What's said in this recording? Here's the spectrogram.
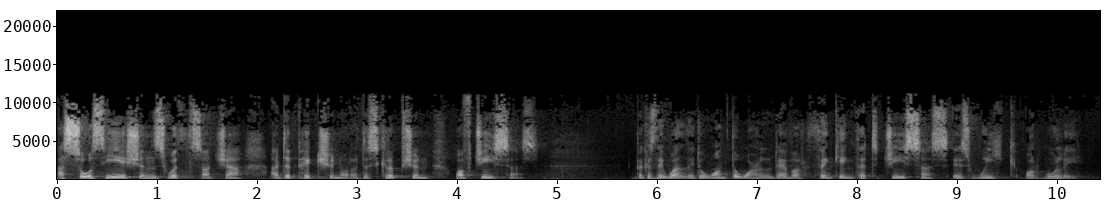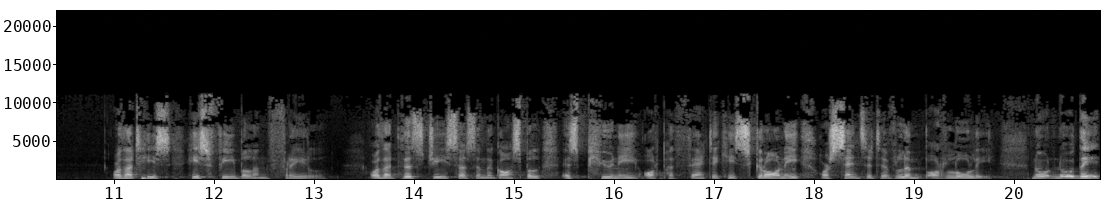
associations with such a, a depiction or a description of Jesus. Because they, well, they don't want the world ever thinking that Jesus is weak or woolly, or that he's, he's feeble and frail, or that this Jesus in the gospel is puny or pathetic, he's scrawny or sensitive, limp or lowly. No, no, they,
